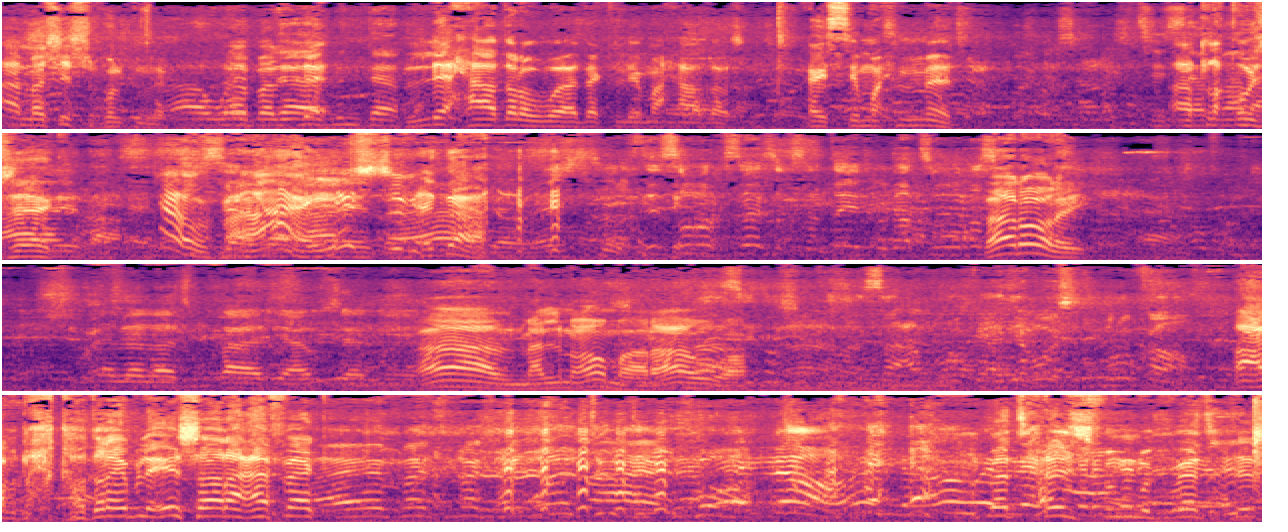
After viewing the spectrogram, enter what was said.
آه ماشي دابا دابا اللي, من دابا. اللي حاضر هو هذاك اللي ما حاضرش. هاي سي محمد. أطلقوا جاك. آه هي بعدا؟ ضروري. لا لا تبقى هذه عاوتاني. آه المعلم عمر ها هو. آه، عبد الحق هضري بالاشاره عافاك. ما تحلش فمك ما تحلش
